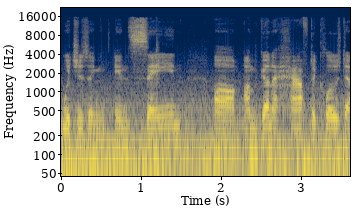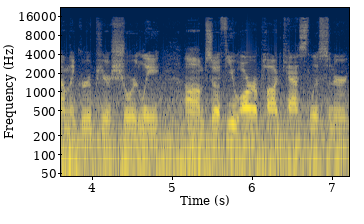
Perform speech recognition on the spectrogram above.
which is in, insane. Um, I'm going to have to close down the group here shortly. Um, so if you are a podcast listener,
